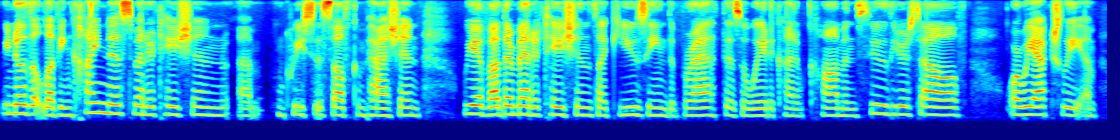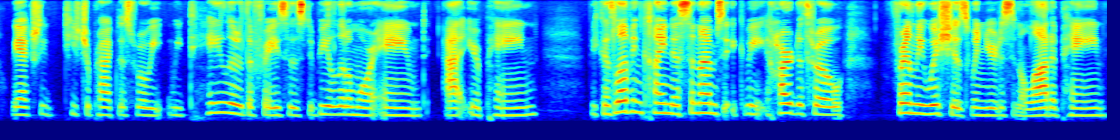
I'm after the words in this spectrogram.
we know that loving kindness meditation um, increases self-compassion we have other meditations like using the breath as a way to kind of calm and soothe yourself or we actually um, we actually teach a practice where we, we tailor the phrases to be a little more aimed at your pain. Because loving kindness sometimes it can be hard to throw friendly wishes when you're just in a lot of pain.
